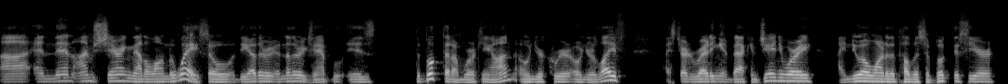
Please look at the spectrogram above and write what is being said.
Uh, and then I'm sharing that along the way. So the other another example is the book that I'm working on, Own Your Career, Own Your Life. I started writing it back in January. I knew I wanted to publish a book this year,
